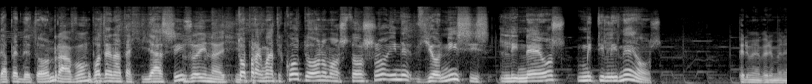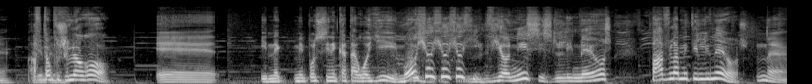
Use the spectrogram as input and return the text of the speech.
95 ετών. Μπράβο. Οπότε να τα χιλιάσει. Ζωή να έχει. Το πραγματικό του όνομα, ωστόσο, είναι Διονύσης Λινέος Μυτιλινέο. Περίμενε, περίμενε. Αυτό που σου λέω εγώ. Ε, είναι, μήπως είναι καταγωγή. Όχι, όχι, όχι. όχι. Διονύσης Λινέος, Παύλα Μυτιλινέο. Ναι.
